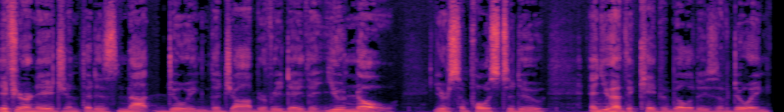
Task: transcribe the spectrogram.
if you're an agent that is not doing the job every day that you know you're supposed to do and you have the capabilities of doing,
